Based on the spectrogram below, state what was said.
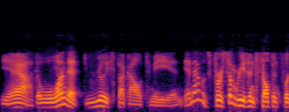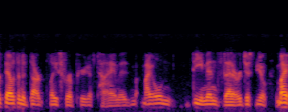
yeah, the one that really stuck out to me, and, and that was for some reason self-inflicted. I was in a dark place for a period of time, and my own demons that are just you know my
